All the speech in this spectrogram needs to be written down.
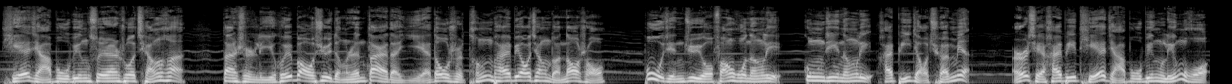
铁甲步兵虽然说强悍。但是李逵、鲍旭等人带的也都是藤牌标枪、短刀手，不仅具有防护能力，攻击能力还比较全面，而且还比铁甲步兵灵活。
